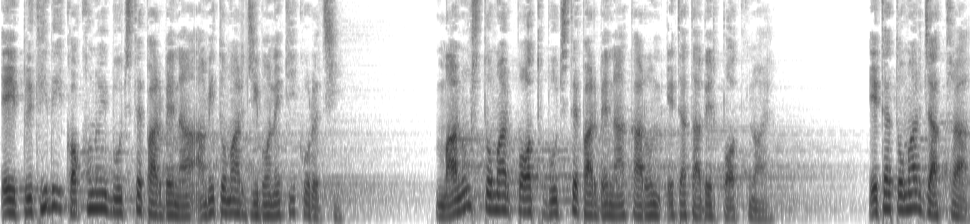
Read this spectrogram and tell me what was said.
এই পৃথিবী কখনোই বুঝতে পারবে না আমি তোমার জীবনে কি করেছি। মানুষ তোমার পথ বুঝতে পারবে না কারণ এটা তাদের পথ নয়। এটা তোমার যাত্রা,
